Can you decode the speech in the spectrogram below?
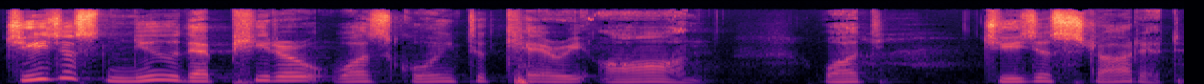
Jesus knew that Peter was going to carry on what Jesus started.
